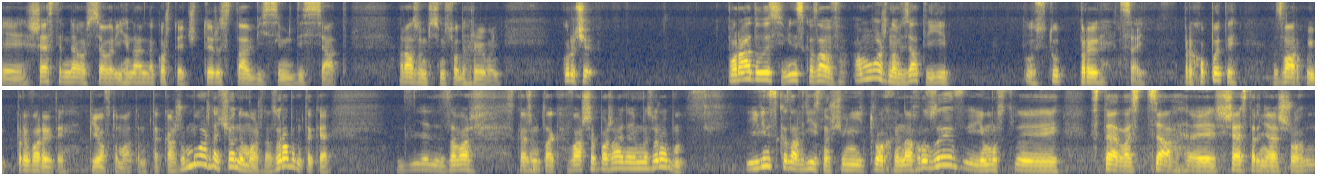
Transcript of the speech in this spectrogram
е, шестерня ось ця оригінальна коштує 480, разом 700 гривень. Коротше, порадились, він сказав, а можна взяти її ось тут при цей, прихопити зварку і приварити півавтоматом. Так кажу, можна, що не можна. Зробимо таке. За ваш, скажімо так, ваше бажання ми зробимо. І він сказав дійсно, що він її трохи нагрузив, йому е, стерлась ця е, шестерня, що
